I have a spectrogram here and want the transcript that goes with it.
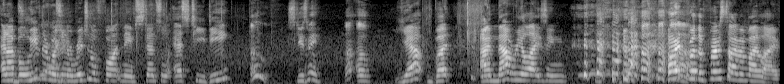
And I believe there was an original font named Stencil STD. oh, excuse me. uh oh. Yeah, but I'm now realizing Pardon? for the first time in my life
